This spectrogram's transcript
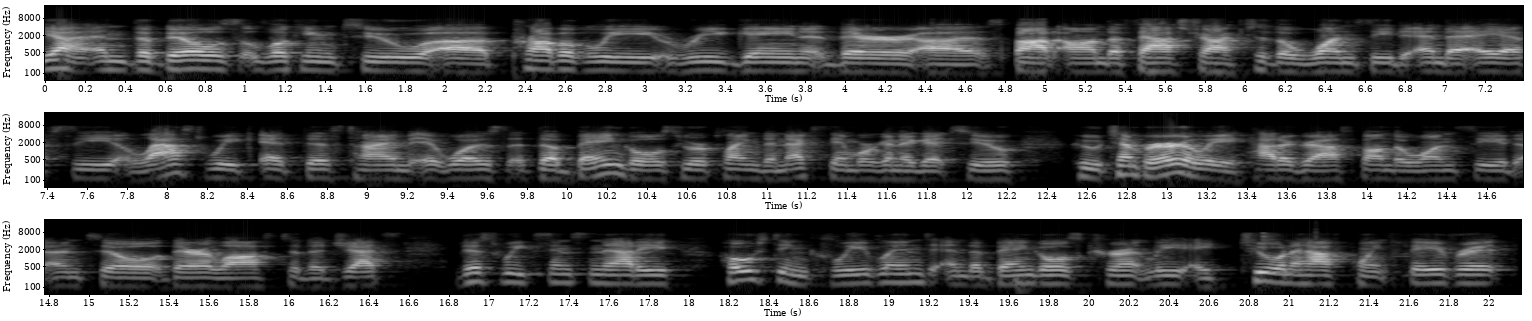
Yeah, and the Bills looking to uh, probably regain their uh, spot on the fast track to the one seed and the AFC. Last week at this time, it was the Bengals who were playing the next game we're going to get to, who temporarily had a grasp on the one seed until their loss to the Jets. This week, Cincinnati hosting Cleveland, and the Bengals currently a two and a half point favorite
